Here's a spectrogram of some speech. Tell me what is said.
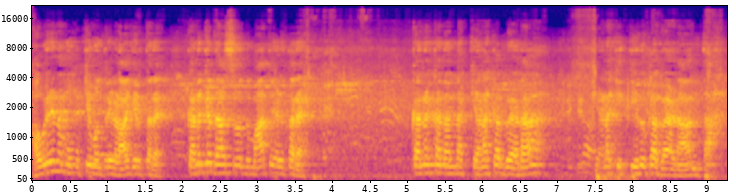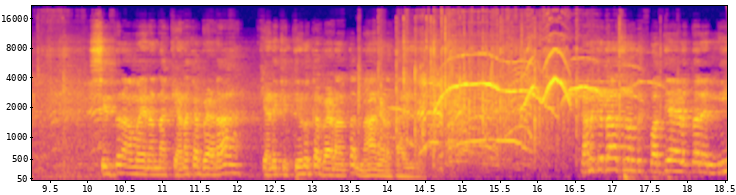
ಅವರೇ ನಮ್ಮ ಮುಖ್ಯಮಂತ್ರಿಗಳಾಗಿರ್ತಾರೆ. ಕನಕದಾಸ್ ಒಂದು ಮಾತು ಹೇಳ್ತಾರೆ. ಕನಕನನ್ನ ಕೆಣಕ ಬೇಡ, ಕೆಣಕಿ ತಿಳುಕ ಬೇಡ ಅಂತ. ಸಿದ್ದರಾಮಯ್ಯನನ್ನ ಕೆಣಕ ಬೇಡ, ಕೆಣಕಿ ತಿಳುಕ ಬೇಡ ಅಂತ ನಾನು ಹೇಳ್ತಾ ಇದ್ದೀನಿ. ಕನಕದಾಸರು ಒಂದು ಪದ್ಯ ಹೇಳ್ತಾರೆ, ನೀ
